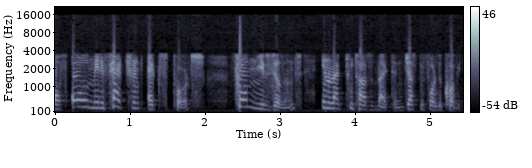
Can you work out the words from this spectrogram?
of all manufacturing exports from New Zealand in like 2019, just before the COVID.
